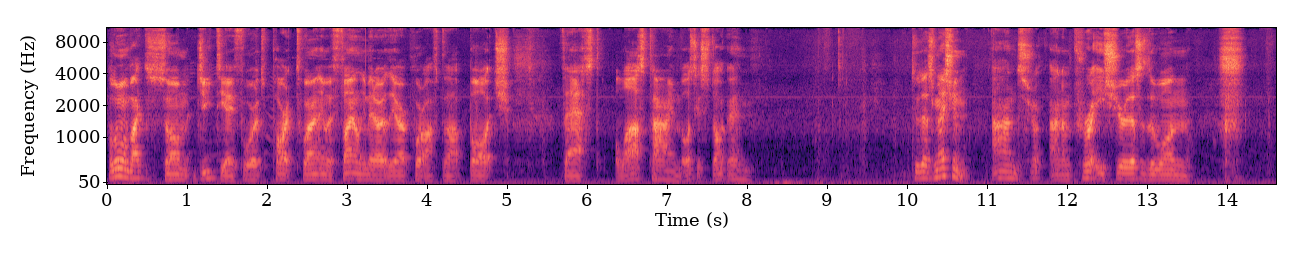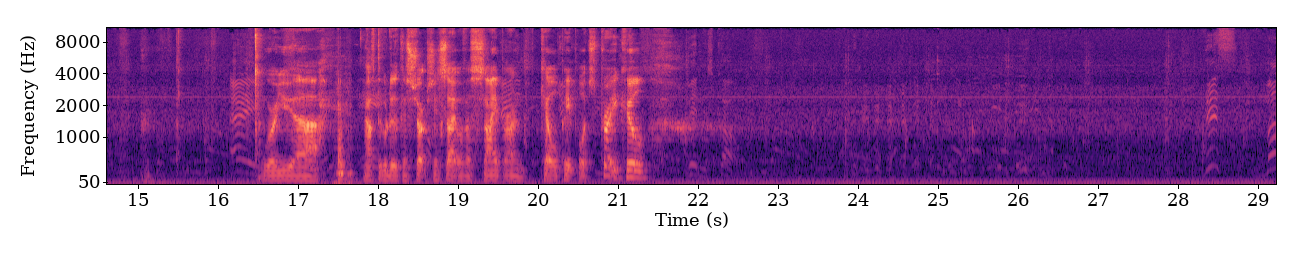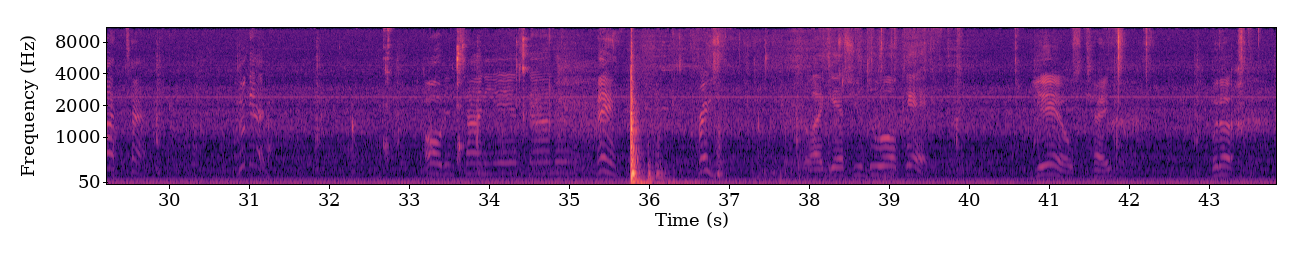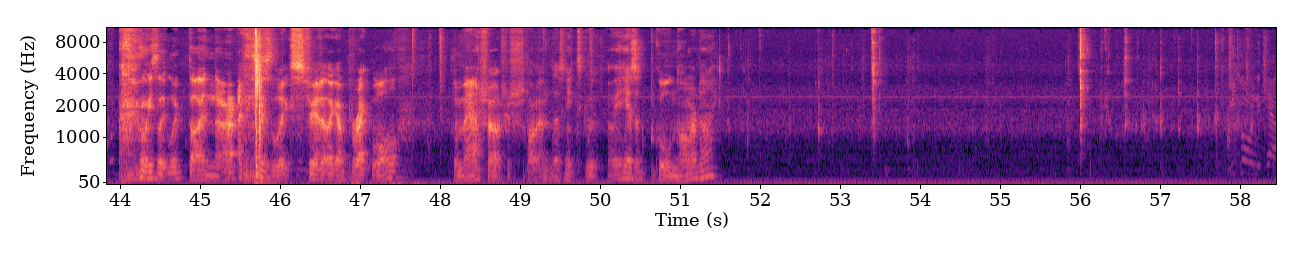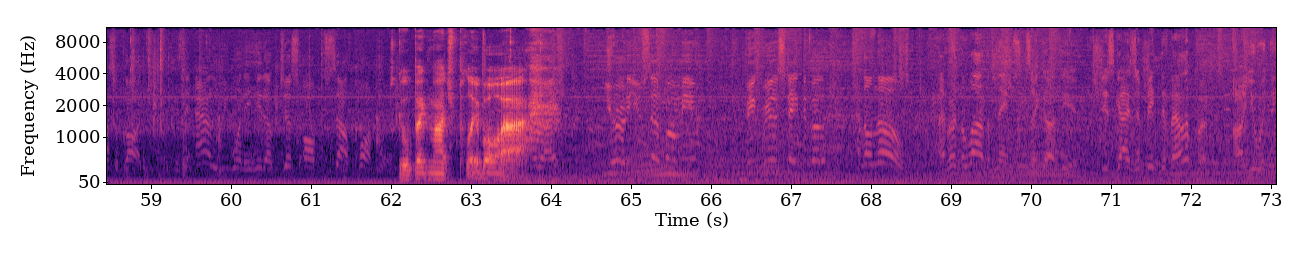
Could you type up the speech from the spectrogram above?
Hello and back to some GTA 4. It's part 20. We finally made it out of the airport after that botch fest last time. But let's get stuck in to this mission. And and I'm pretty sure this is the one where you uh, have to go to the construction site with a sniper and kill people. It's pretty cool. always like look down there and just looks straight at like a brick wall. The mesh oh, out just starting doesn't need to go mean he has a golden hammer, doesn't he? Let's go big match playboy. You heard of yourself on me? Big real estate developer? I don't know. I've heard a lot of names since I got here. This guy's a big developer. Are you with him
